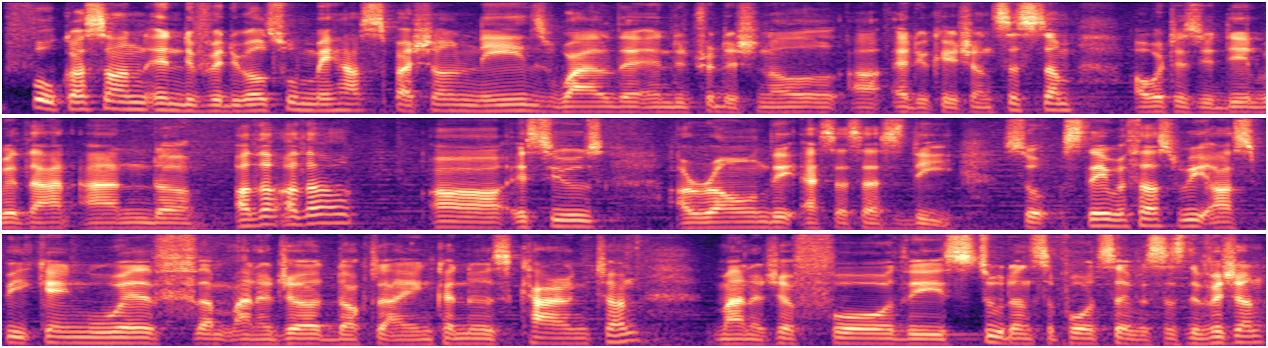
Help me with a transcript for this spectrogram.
focus on individuals who may have special needs while they're in the traditional uh, education system, how it is you deal with that, and uh, other other uh, issues around the SSSD. So stay with us. We are speaking with manager Dr. Ayinka Nurse Carrington, manager for the Student Support Services Division.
